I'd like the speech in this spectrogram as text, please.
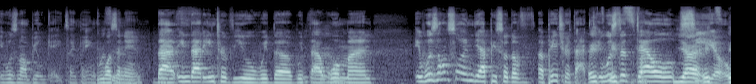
It was not Bill Gates, I think, Was wasn't it? it? That in that interview with the with that Dell. woman, it was also in the episode of uh, Patriot Act. It, It- was the Dell yeah, CEO. It's,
